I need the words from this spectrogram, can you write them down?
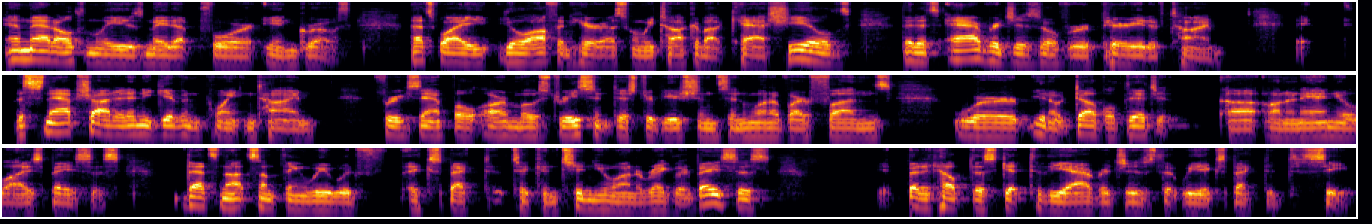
And that ultimately is made up for in growth. That's why you'll often hear us when we talk about cash yields that it's averages over a period of time. The snapshot at any given point in time for example, our most recent distributions in one of our funds were, you know, double digit uh, on an annualized basis. That's not something we would expect to continue on a regular basis, but it helped us get to the averages that we expected to see.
